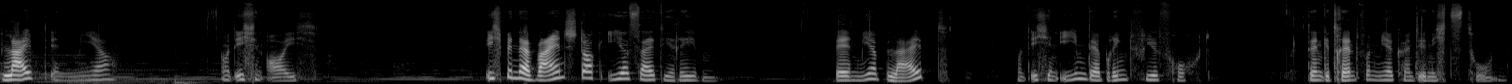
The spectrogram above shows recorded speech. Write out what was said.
bleibt in mir und ich in euch. Ich bin der Weinstock, ihr seid die Reben. Wer in mir bleibt und ich in ihm, der bringt viel Frucht. Denn getrennt von mir könnt ihr nichts tun.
